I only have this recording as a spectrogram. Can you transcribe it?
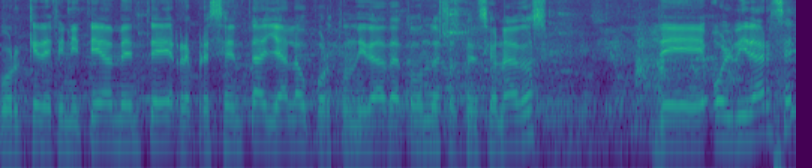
porque definitivamente representa ya la oportunidad a todos nuestros pensionados de olvidarse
